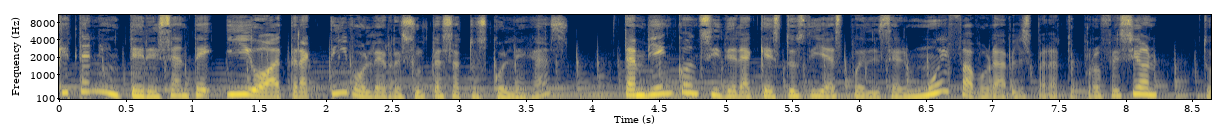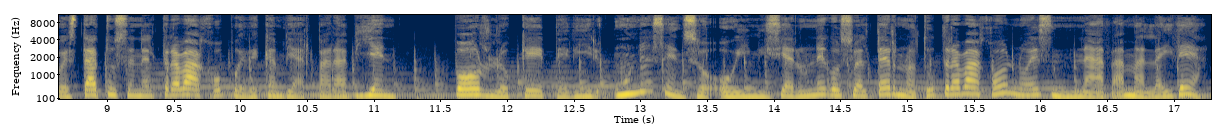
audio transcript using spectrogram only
¿Qué tan interesante y o atractivo le resultas a tus colegas? También considera que estos días pueden ser muy favorables para tu profesión. Tu estatus en el trabajo puede cambiar para bien, por lo que pedir un ascenso o iniciar un negocio alterno a tu trabajo no es nada mala idea.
